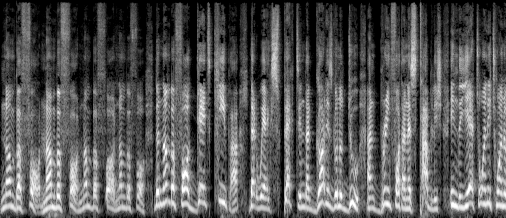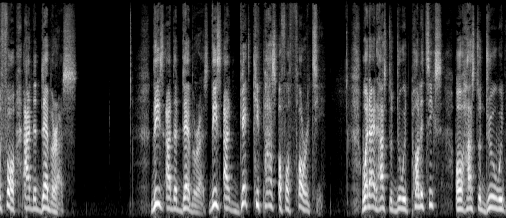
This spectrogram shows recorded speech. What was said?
number four, number four, number four, number four. The number four gatekeeper that we're expecting that God is going to do and bring forth and establish in the year 2024 are the Deborahs. These are the Deborahs. These are gatekeepers of authority whether it has to do with politics or has to do with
